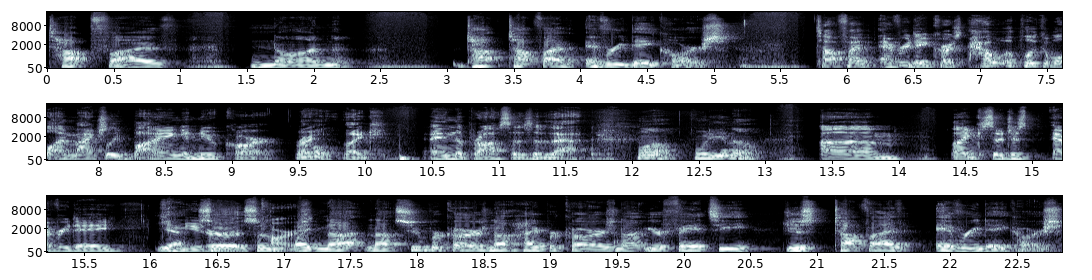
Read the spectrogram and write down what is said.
Top five non top top five everyday cars. Top five everyday cars. How applicable? I'm actually buying a new car, right? Oh. Like in the process of that. Well, what do you know? Um, like so, just everyday commuter Yeah, so so cars. like not not supercars, not hypercars, not your fancy, just top five everyday cars.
